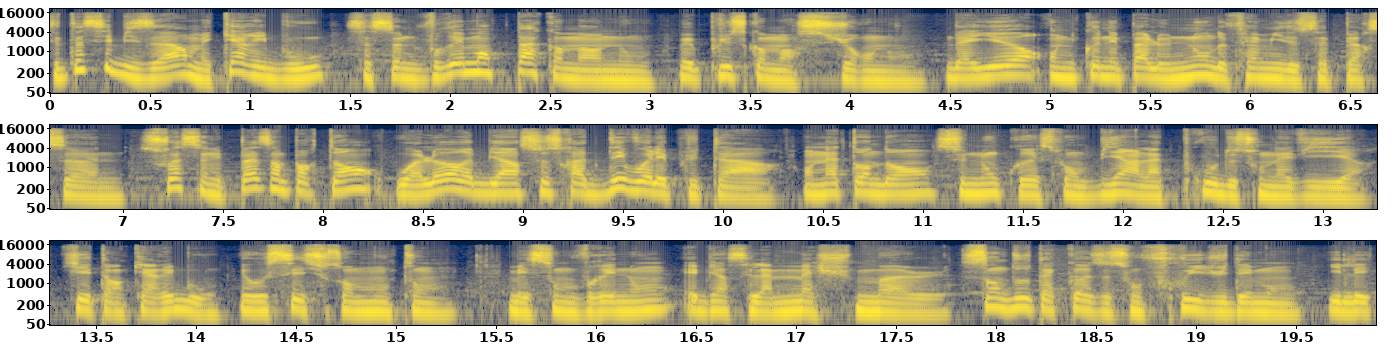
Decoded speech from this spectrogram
C'est assez bizarre, mais Caribou, ça sonne vraiment pas comme un nom, mais plus comme un surnom. D'ailleurs, on ne connaît pas le nom de famille de cette personne. Soit ce n'est pas important, ou alors, eh bien, ce sera dévoilé plus tard. En attendant, ce nom correspond bien à la proue de son navire, qui est en caribou, et aussi sur son monton. Mais son vrai nom, eh bien, c'est la mèche molle, sans doute à cause de son fruit du démon. Il est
